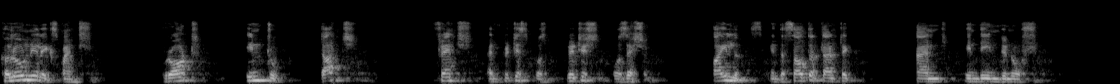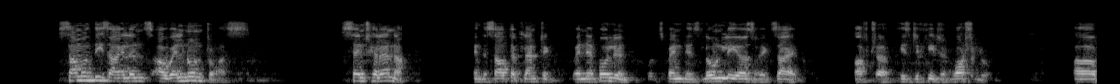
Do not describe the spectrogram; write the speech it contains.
colonial expansion brought into Dutch, French, and British, British possession islands in the South Atlantic and in the Indian Ocean. Some of these islands are well known to us. St. Helena in the South Atlantic, where Napoleon would spend his lonely years of exile after his defeat at Waterloo. Uh,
